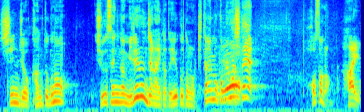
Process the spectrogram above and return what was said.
新庄監督の抽選が見れるんじゃないかということの期待も込めまして細野。はい。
